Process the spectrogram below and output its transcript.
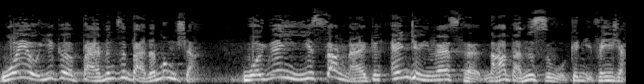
我有一个百分之百的梦想。我愿意一上来跟 angel investor 拿百分之十五跟你分享，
